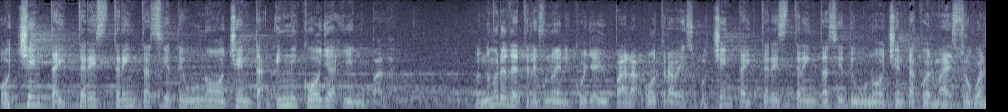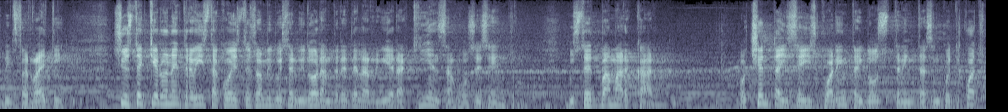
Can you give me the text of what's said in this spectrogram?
8330 7180 en Nicoya y en Upala. Los números de teléfono de Nicoya y Upala, otra vez, 8330 7180 con el maestro Waldir Ferretti. Si usted quiere una entrevista con este su amigo y servidor Andrés de la Riviera aquí en San José Centro, usted va a marcar 86 42 30 54.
